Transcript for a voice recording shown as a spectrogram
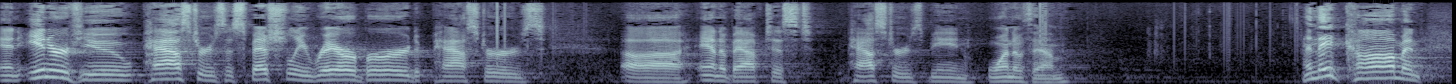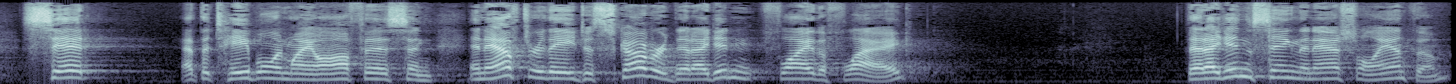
and interview pastors, especially rare bird pastors, uh, Anabaptist pastors being one of them. And they'd come and sit at the table in my office, and, and after they discovered that I didn't fly the flag, that I didn't sing the national anthem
